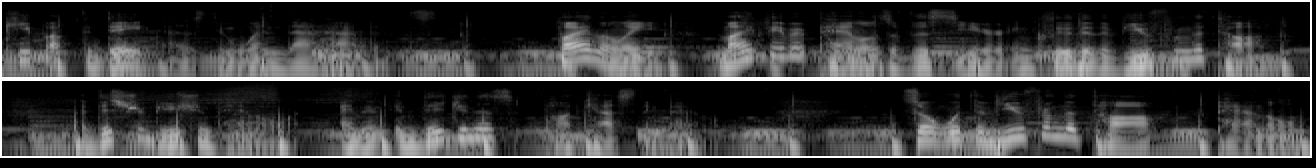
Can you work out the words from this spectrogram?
keep up to date as to when that happens Finally, my favorite panels of this year included a view from the top, a distribution panel, and an Indigenous podcasting panel. So, with the view from the top panel,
